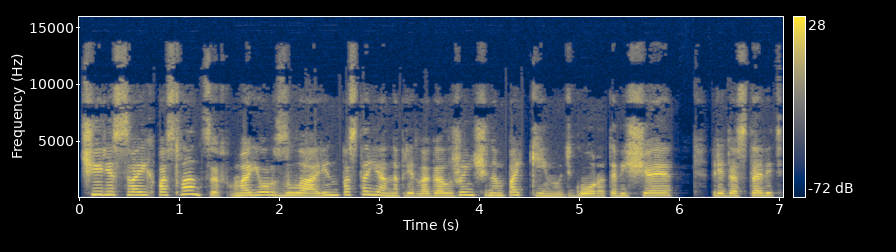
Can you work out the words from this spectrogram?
Через своих посланцев майор Зларин постоянно предлагал женщинам покинуть город, обещая предоставить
